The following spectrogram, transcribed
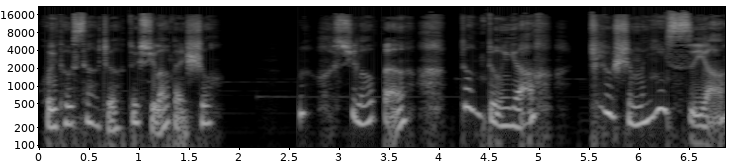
回头笑着对许老板说：“许老板，动动呀，这有什么意思呀？”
